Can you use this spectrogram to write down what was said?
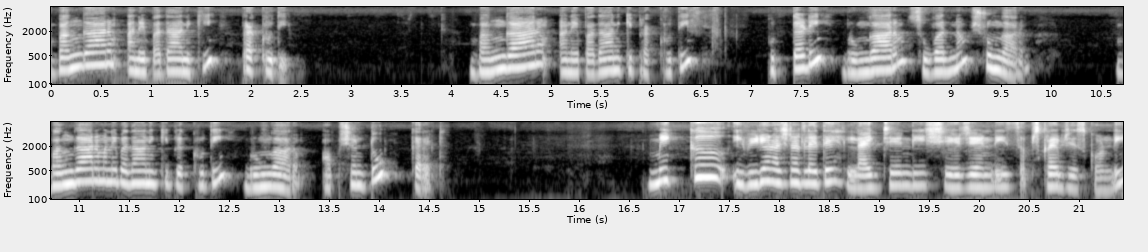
బంగారం అనే పదానికి ప్రకృతి. బంగారం అనే పదానికి ప్రకృతి పుత్తడి బృంగారం సువర్ణం శృంగారం. బంగారం అనే పదానికి ప్రకృతి బృంగారం ఆప్షన్ టూ కరెక్ట్. మీకు ఈ వీడియో నచ్చినట్లయితే లైక్ చేయండి షేర్ చేయండి సబ్స్క్రైబ్ చేసుకోండి.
